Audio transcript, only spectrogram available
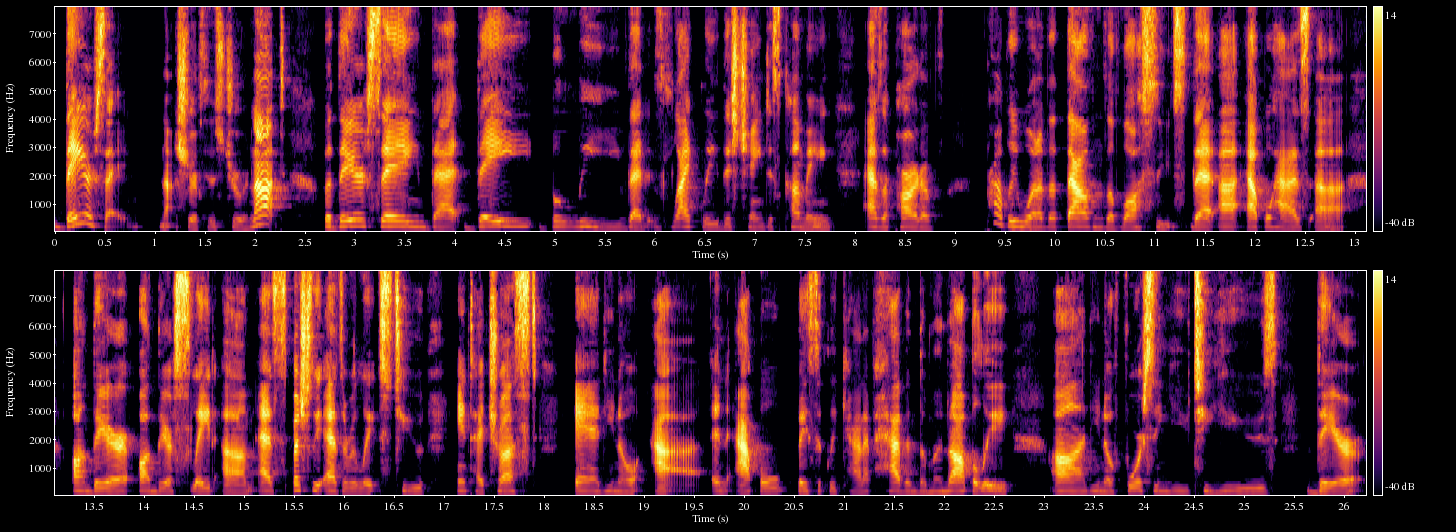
they are saying, not sure if this is true or not, but they are saying that they believe that it's likely this change is coming as a part of probably one of the thousands of lawsuits that uh, Apple has uh, on their on their slate, um, as, especially as it relates to antitrust and you know, uh, and Apple basically kind of having the monopoly on you know forcing you to use their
